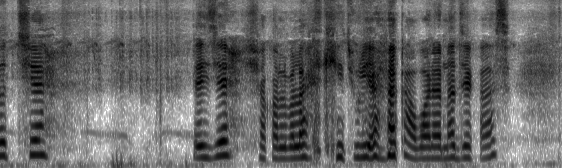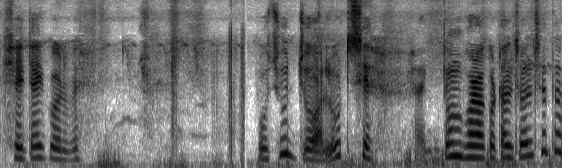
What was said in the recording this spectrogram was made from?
হচ্ছে এই যে, সকালবেলা খিচুড়ি আনা, খাবার আনা যে কাজ, সেটাই করবে। প্রচুর জল উঠছে, একদম ভরা কোটাল চলছে তো।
